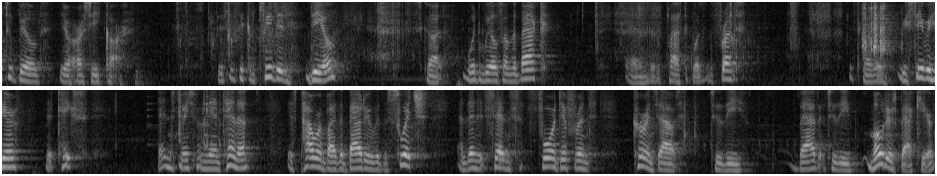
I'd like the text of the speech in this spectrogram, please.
to build your RC car. This is the completed deal. It's got wooden wheels on the back and little plastic ones in the front. It's got a receiver here that takes information from the antenna, is powered by the battery with a switch, and then it sends four different currents out to the bat to the motors back here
